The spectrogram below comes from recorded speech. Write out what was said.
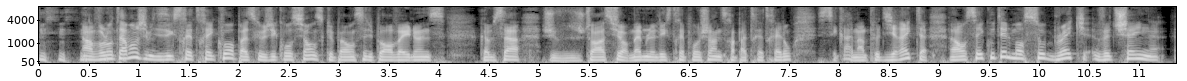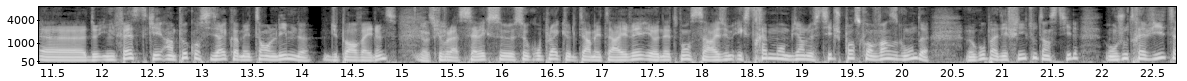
Alors volontairement j'ai mis des extraits très courts parce que j'ai conscience que balancer du power violence comme ça, je, je te rassure, même le- l'extrait prochain ne sera pas très très long, c'est quand même un peu direct. Alors on s'est écouté le morceau Break the Chain euh, de Infest qui est un peu considéré comme étant l'hymne du power violence. Parce que voilà, c'est avec ce, ce groupe-là que le terme est arrivé et honnêtement ça résume extrêmement bien le style. Je pense qu'en 20 secondes, le groupe a défini tout un style. On joue très vite,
